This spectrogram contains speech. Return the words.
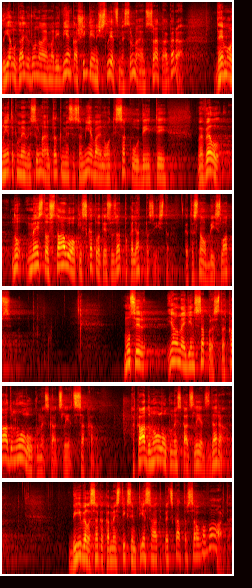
lielu daļu runājam arī vienkārši ikdienas lietas. Mēs runājam svētā garā. Dēmonu ietekmē mēs runājam tad, kad mēs esam ievainoti, sakūdīti, vai vēl nu, mēs to stāvokli skatoties uz atpakaļ atpazīstam, ka tas nav bijis labs. Mums ir jāmēģina saprast, ar kādu nolūku mēs kādas lietas sakām, ar kādu nolūku mēs kādas lietas darām. Bībele saka, ka mēs tiksim tiesāti pēc katra sava vārda.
